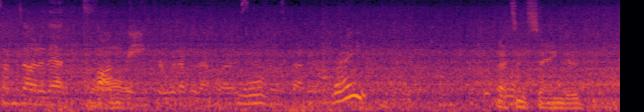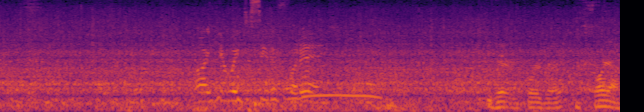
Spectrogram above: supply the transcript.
Comes out of that fog Wow. bank or whatever that was. Yeah. Feels better. Right. That's insane, dude. Oh, I can't wait to see the footage. You hit record, right? Oh yeah.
